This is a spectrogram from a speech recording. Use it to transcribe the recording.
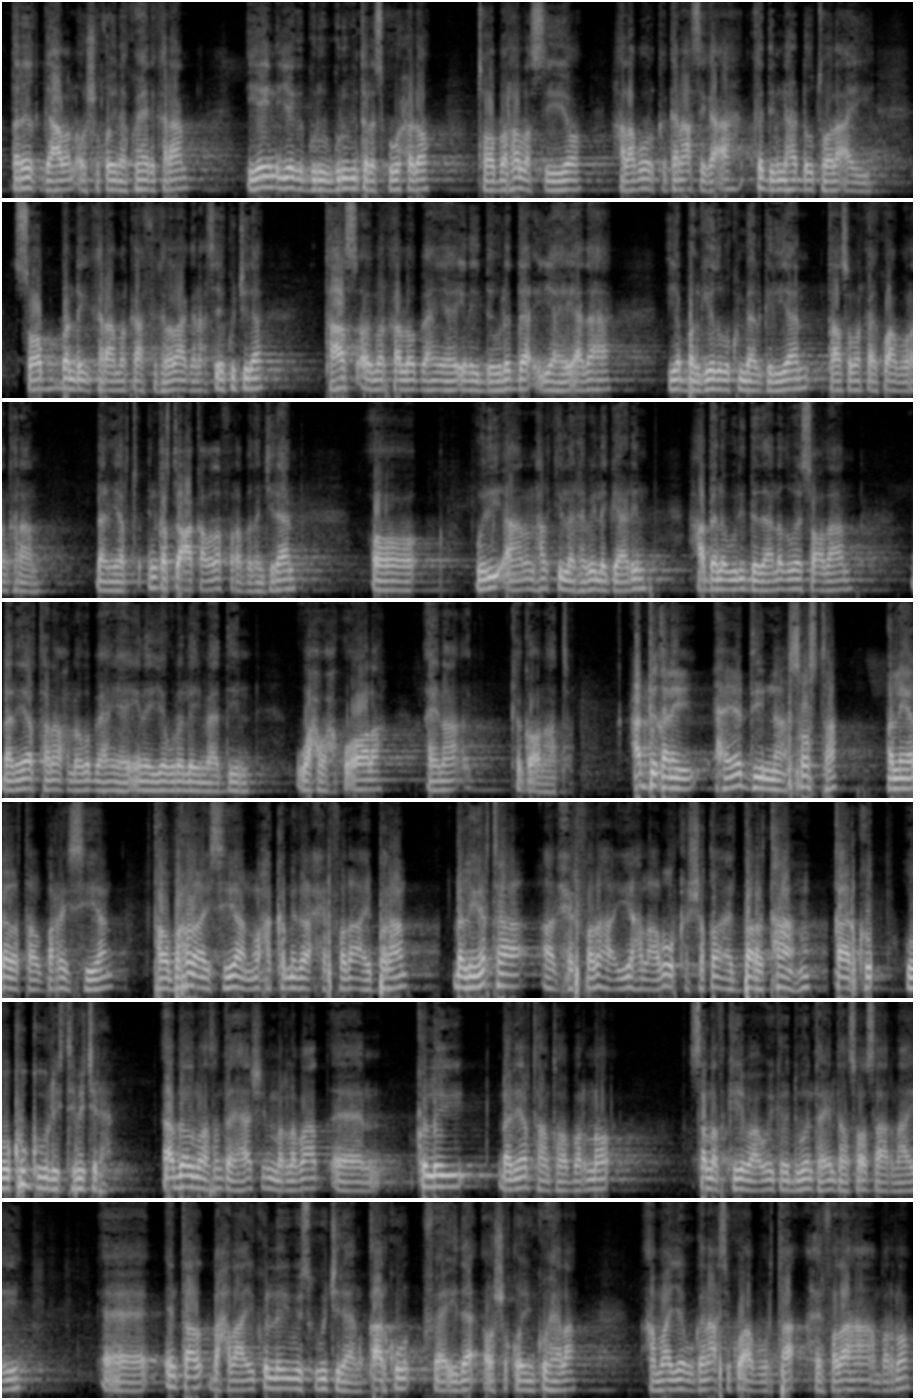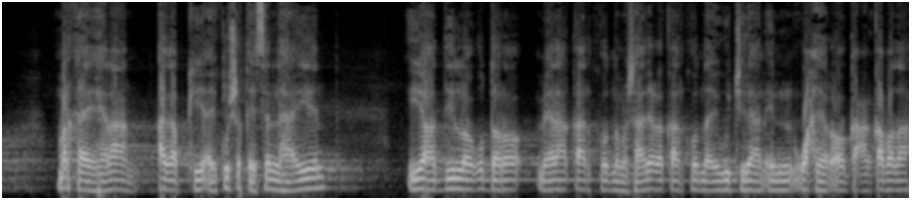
dariiq gaaban oo shaqooyina ku heli karaan. Iyo in iyaga guruub guruub inta laiskugu xidho tababaro la siiyo halabuurka ganacsiga ah kadibna hadhow toole ay soo bandhigi karaan markaa fikradaha ganacsiga ku jira. Taas oo markaa loo baahan yahay inay dowladda iyo hay'adaha iyo bangiyaduba ku maalgeliyaan taasoo marka ay ku abuuran karaan dhalinyartu inkastoo caqabado fara badan jiraan oo weli aanan halkii la rabay la gaadhin haddana weli dadaaladu way socdaan dhalinyartana wax looga baahan yahay inay iyaguna la yimaadiin wax wax ku oola ayna ka go-naato cabdiqani hay'addiinna soosta dhallinyarada tababaray siiyaan tababarada ay siiyaan waxaa ka mid a xirfada ay baraan. Dhallinyarta aad xirfadaha iyo hal abuurka shaqo aad barataan qaarkood oo ku guulaystay ma jiraan. Aad baad umahadsan tahay haashim. Mar labaad kolley dhalinyartaan tababarno sanadkiiba way kala duwan tahay intaan soo saarnaayey intaa baxdaay kolley way iskugu jiraan. Qaar ku faa'iida oo shaqooyin ku hela ama iyagu ganacsi ku abuurta xirfadaha aan barno. Marka ay helaan agabkii ay ku shaqaysan lahaayeen iyo haddii loogu daro meelaha qaarkoodna mashaariicda qaarkoodna ay ugu jiraan in wax yar oo gacanqabada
